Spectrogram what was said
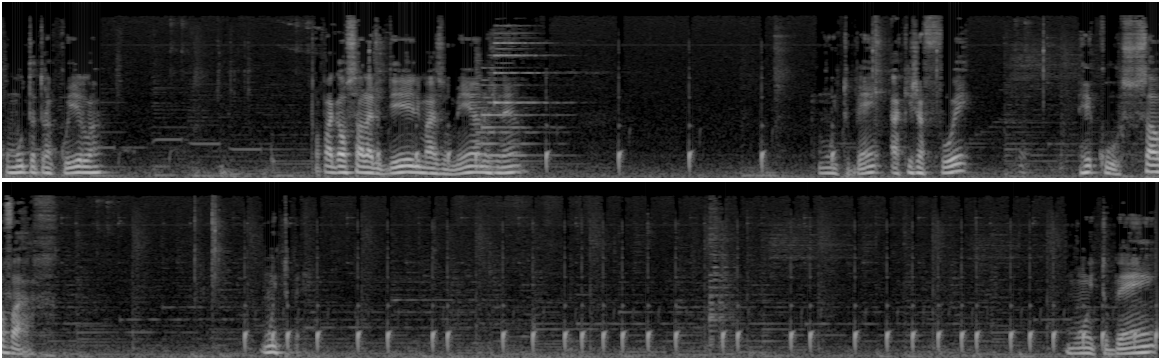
Com multa tranquila. Para pagar o salário dele, mais ou menos, né? Muito bem. Aqui já foi. Recurso. Salvar. Muito bem. Muito bem.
